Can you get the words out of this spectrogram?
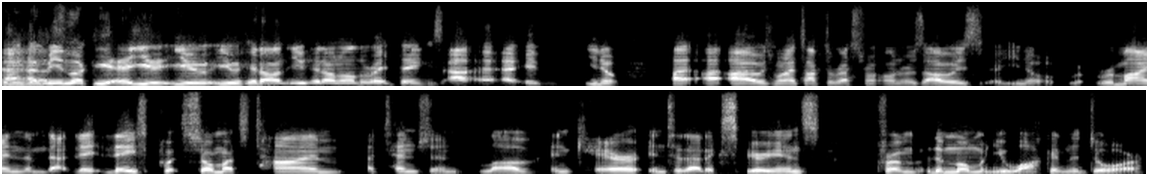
I, I, mean, look, you you you hit on you hit on all the right things. I, I it, you know, I, I always when I talk to restaurant owners, I always uh, you know r- remind them that they they put so much time, attention, love, and care into that experience from the moment you walk in the door,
